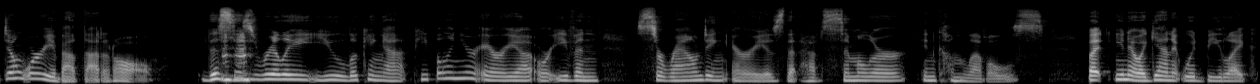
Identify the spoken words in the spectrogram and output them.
Don't worry about that at all. This mm-hmm. is really you looking at people in your area or even surrounding areas that have similar income levels. But, you know, again, it would be like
